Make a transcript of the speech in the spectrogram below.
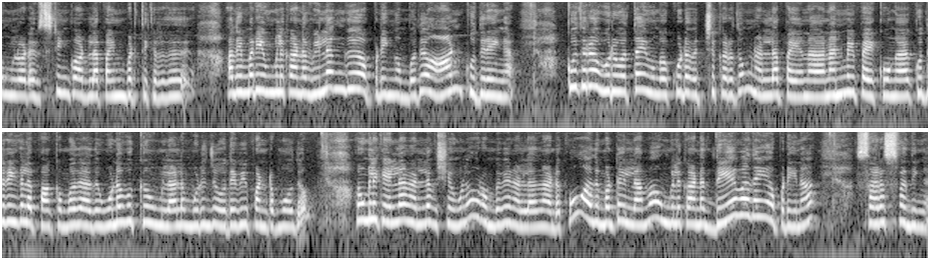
உங்களோட விசிட்டிங் கார்டில் பயன்படுத்திக்கிறது. அதே மாதிரி இவங்களுக்கான விலங்கு அப்படிங்கும்போது ஆண் குதிரைங்க. குதிரை உருவத்தை இவங்க கூட வச்சுக்கிறதும் நல்ல பயன நன்மை பயக்குங்க. குதிரைகளை பார்க்கும்போது அது உணவுக்கு உங்களால் முடிஞ்ச உதவி பண்ணுற போதும் உங்களுக்கு எல்லா நல்ல விஷயங்களும் ரொம்பவே நல்லதாக நடக்கும். அது மட்டும் இல்லாமல் உங்களுக்கான தேவதை அப்படின்னா சரஸ்வதிங்க.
